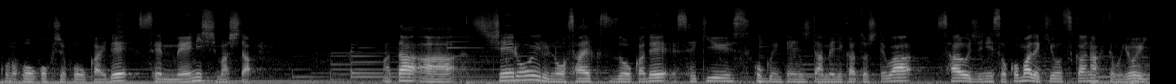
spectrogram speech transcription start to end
この報告書公開で鮮明にしました。またシェールオイルの採掘増加で石油輸出国に転じたアメリカとしてはサウジにそこまで気を使わなくても良い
